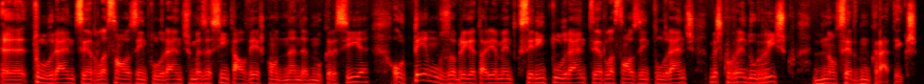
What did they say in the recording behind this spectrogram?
Uh, tolerantes em relação aos intolerantes, mas assim talvez condenando a democracia, ou temos obrigatoriamente que ser intolerantes em relação aos intolerantes, mas correndo o risco de não ser democráticos.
